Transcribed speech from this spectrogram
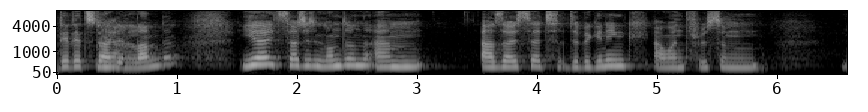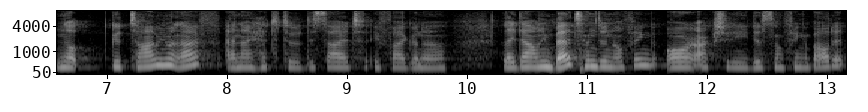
did it start Yeah. in London? Yeah, it started in London. Um, as I said at the beginning, I went through some not good time in my life, and I had to decide if I'm gonna lay down in bed and do nothing, or actually do something about it.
